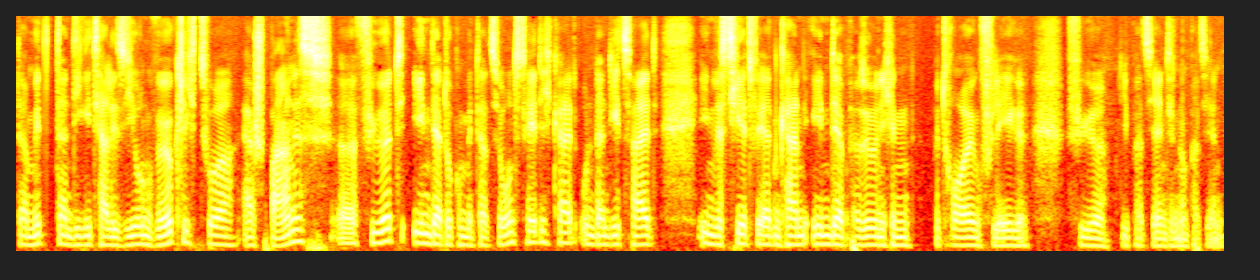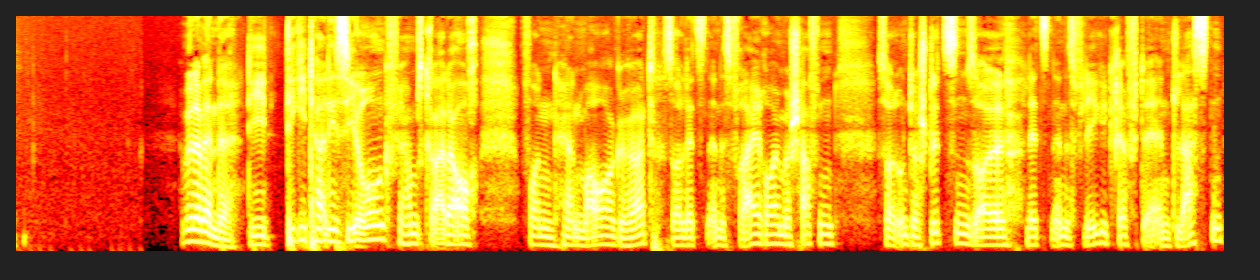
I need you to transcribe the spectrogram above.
damit dann Digitalisierung wirklich zur Ersparnis äh, führt in der Dokumentationstätigkeit und dann die Zeit investiert werden kann in der persönlichen Betreuung, Pflege für die Patientinnen und Patienten. Herr Müller-Wende, die Digitalisierung, wir haben es gerade auch von Herrn Maurer gehört, soll letzten Endes Freiräume schaffen, soll unterstützen, soll letzten Endes Pflegekräfte entlasten.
